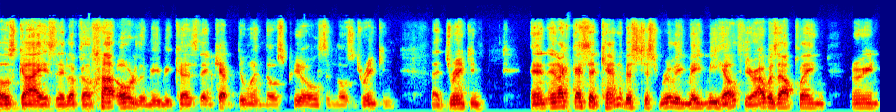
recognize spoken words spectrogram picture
those guys, they look a lot older than me because they kept doing those pills and those drinking, that drinking. And, and like I said, cannabis just really made me healthier. I was out playing. I don't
